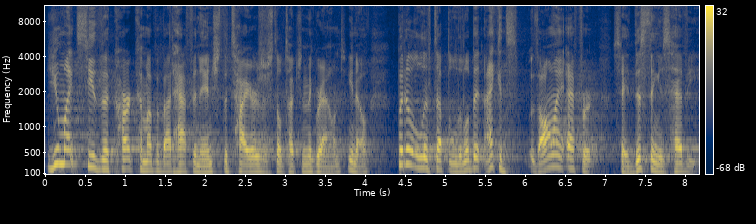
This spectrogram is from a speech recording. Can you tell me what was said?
you might see the car come up about half an inch. The tires are still touching the ground, you know, but it'll lift up a little bit. I could, with all my effort, say, this thing is heavy.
